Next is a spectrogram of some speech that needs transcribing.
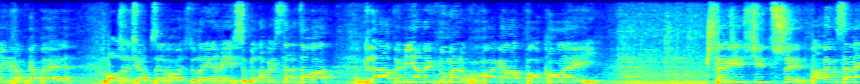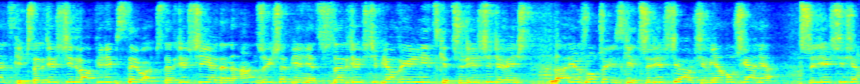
online.pl możecie obserwować tutaj na miejscu. Gotowość startowa dla wymienionych numerów. Uwaga, po kolei. 43 Paweł Sanecki, 42 Filip Styła, 41 Andrzej Szepieniec, 40 Piotr Ilnicki, 39 Dariusz Łuczyński, 38 Janusz Jania, 37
